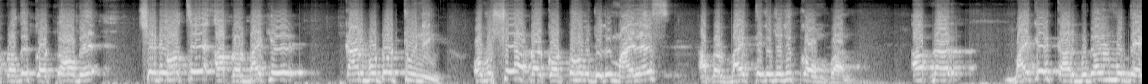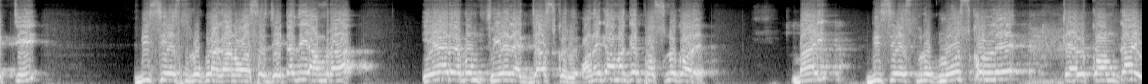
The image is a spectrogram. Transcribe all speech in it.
আপনাদের করতে হবে, সেটি হচ্ছে আপনার বাইকের কার্বোটোর টুইনিং। অবশ্যই আপনার করতে হবে যদি মাইলেজ, আপনার বাইক থেকে যদি কম পান। আপনার বাইকের কার্বোটারের মধ্যে একটি বিসিএস রুক লাগানো আছে, যেটা দিয়ে আমরা এয়ার এবং ফুয়েল অ্যাডজাস্ট করি। অনেকে আমাকে প্রশ্ন করে, ভাই বিসিএস রুক লুজ করলে তেল কম খায়,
